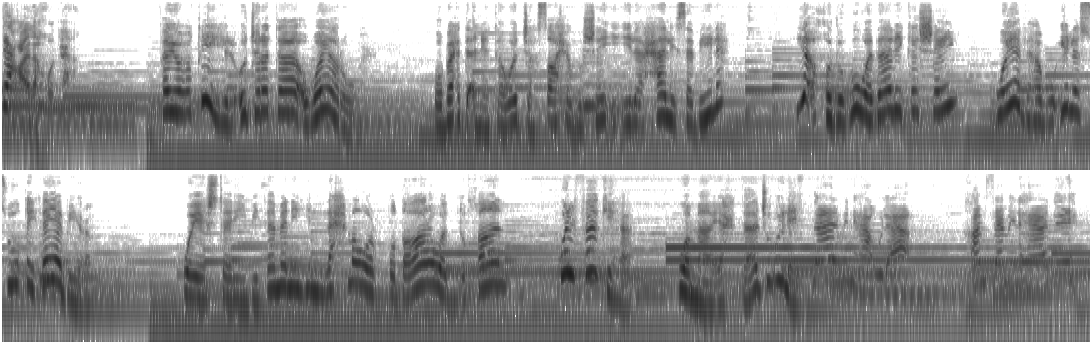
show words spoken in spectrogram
تعال خذها فيعطيه الأجرة ويروح وبعد أن يتوجه صاحب الشيء إلى حال سبيله يأخذ هو ذلك الشيء ويذهب إلى السوق فيبيعه ويشتري بثمنه اللحم والخضار والدخان والفاكهة وما يحتاج إليه. اثنان من هؤلاء خمسة من هذه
